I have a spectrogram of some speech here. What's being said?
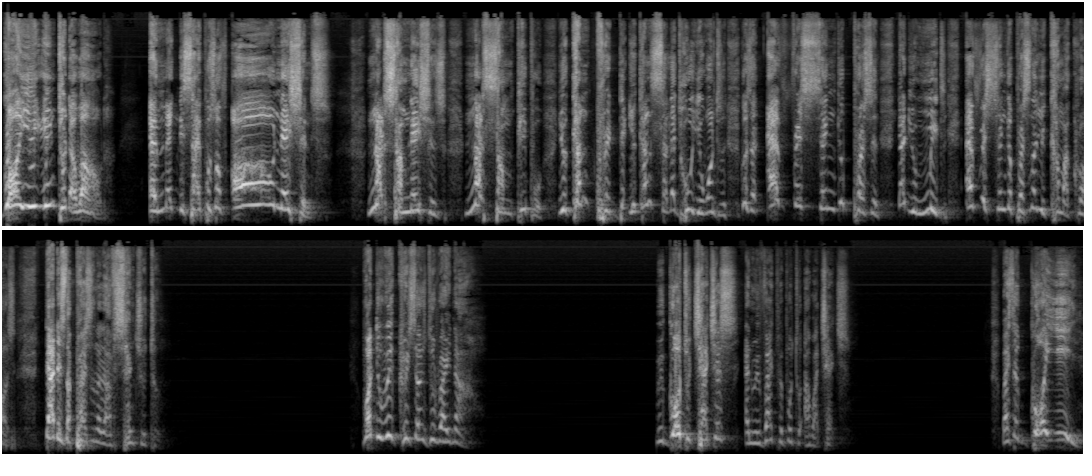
Go ye into the world and make disciples of all nations. Not some nations, not some people. You can't predict, you can't select who you want to. Because every single person that you meet, every single person that you come across, that is the person that I've sent you to. What do we Christians do right now? We go to churches and we invite people to our church. But I said, Go ye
